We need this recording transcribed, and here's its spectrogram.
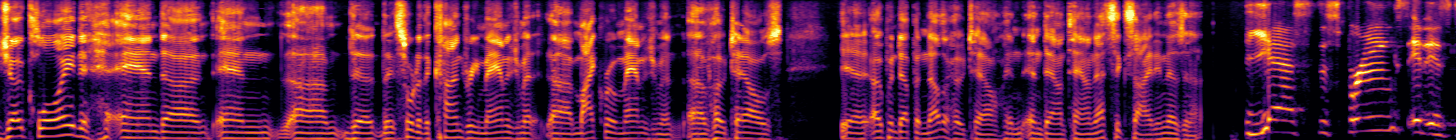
Joe Cloyd and uh, and um, the the sort of the Condrey management, uh, micromanagement of hotels, uh, opened up another hotel in, in downtown. That's exciting, isn't it? Yes, the Springs. It is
